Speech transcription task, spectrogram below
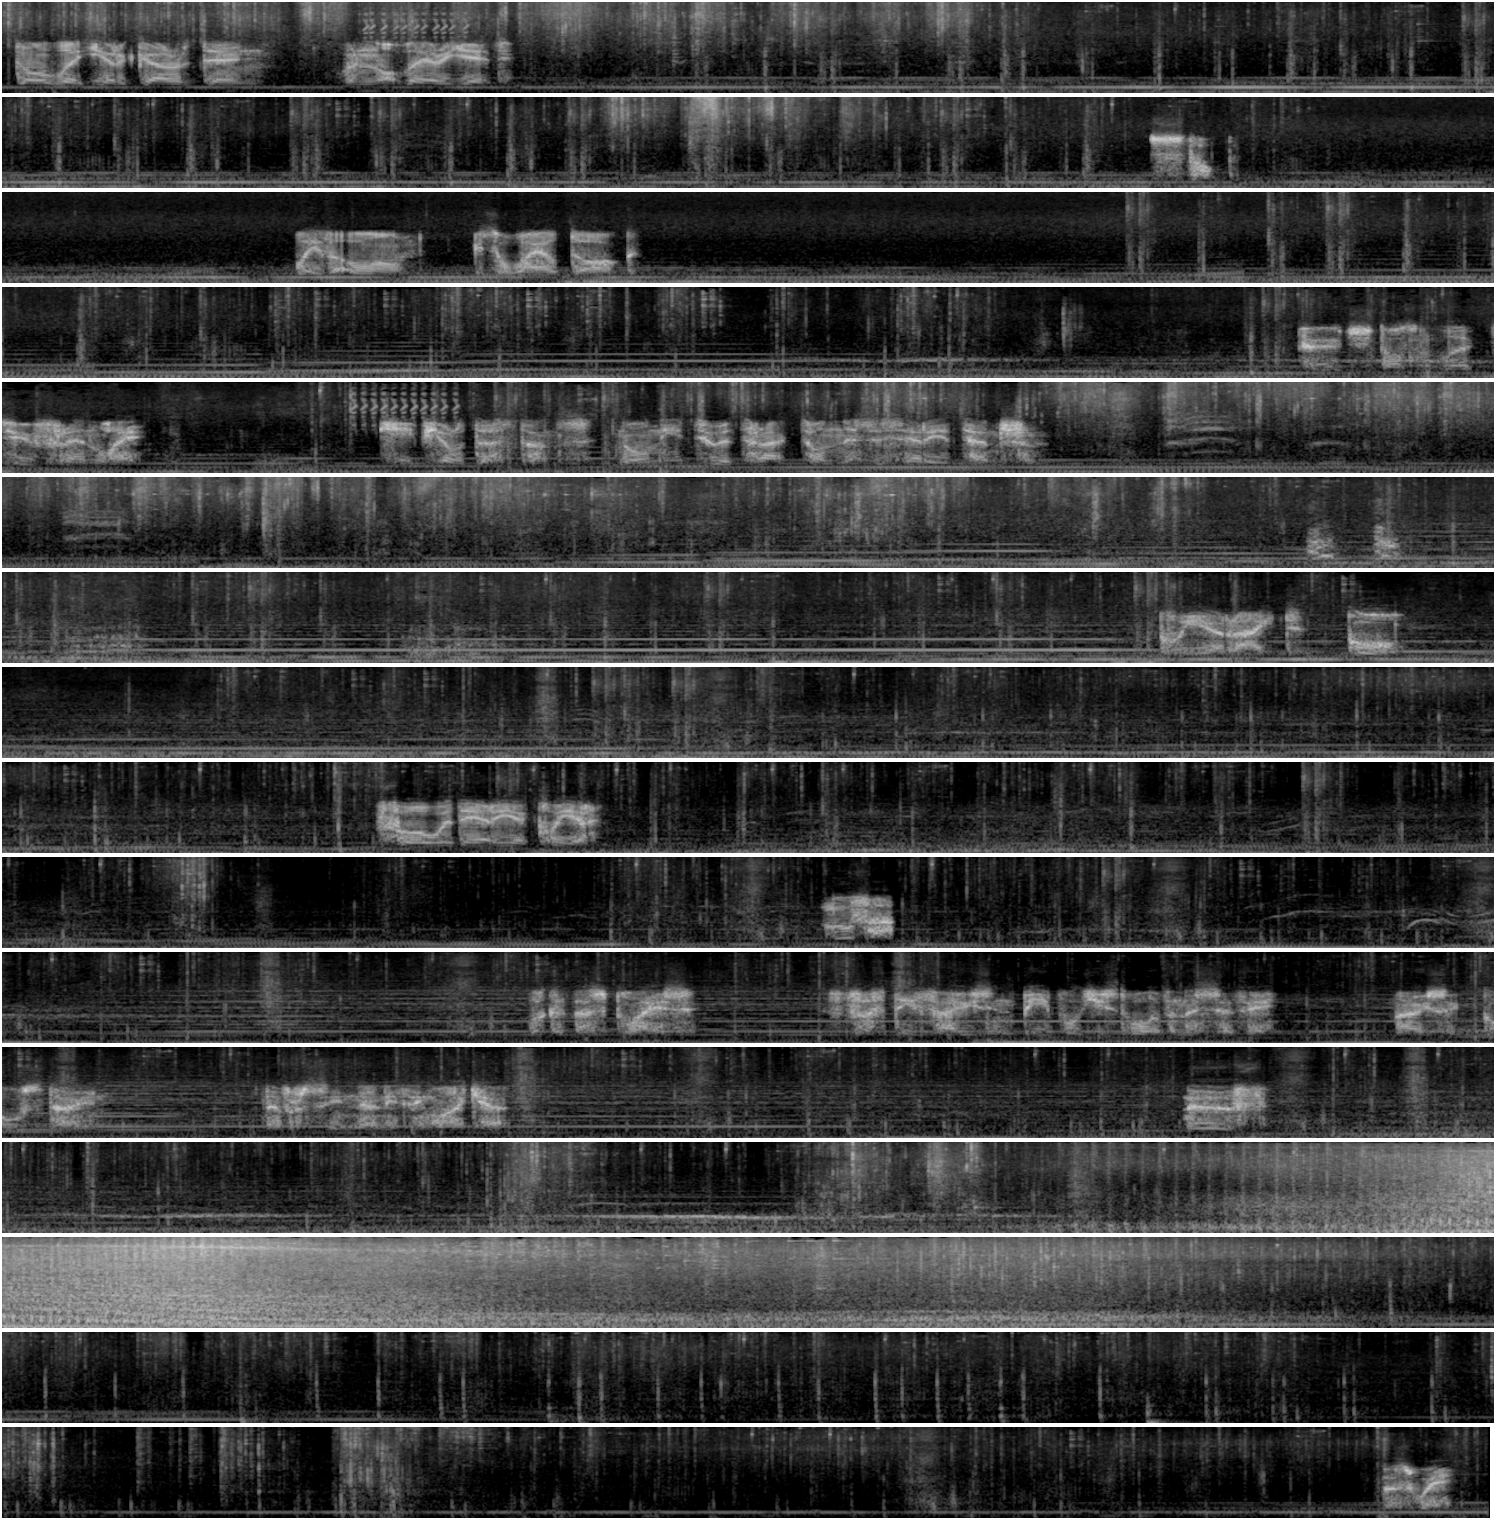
Don't let your guard down. We're not there yet. Pooch doesn't look too friendly. Keep your distance. No need to attract unnecessary attention. Clear area clear. This way.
